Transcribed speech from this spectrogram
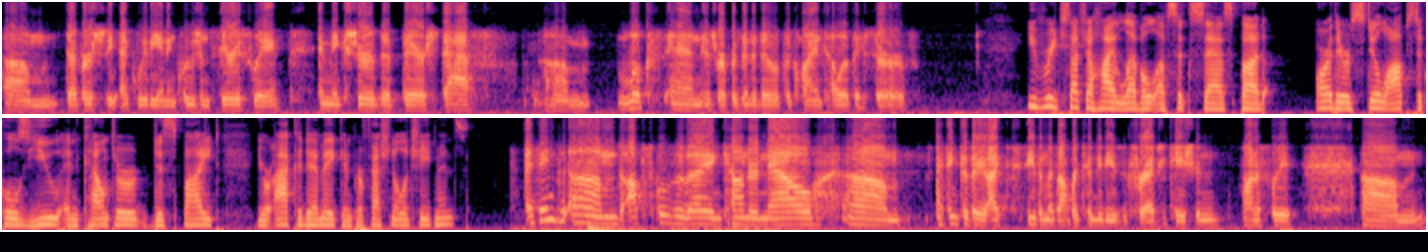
um, diversity, equity, and inclusion seriously, and make sure that their staff um, looks and is representative of the clientele that they serve. You've reached such a high level of success, but are there still obstacles you encounter despite your academic and professional achievements? I think um, the obstacles that I encounter now, um, I think that they, I see them as opportunities for education. Honestly, um,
